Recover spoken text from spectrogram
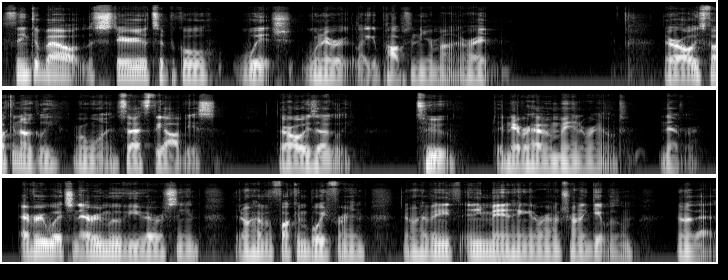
think about the stereotypical witch whenever like it pops into your mind, right? They're always fucking ugly, for one. So that's the obvious. They're always ugly. Two, they never have a man around. Never. Every witch in every movie you've ever seen, they don't have a fucking boyfriend. They don't have any any man hanging around trying to get with them. None of that.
